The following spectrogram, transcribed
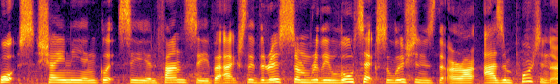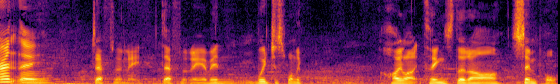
what's shiny and glitzy and fancy, but actually there is some really low tech solutions that are, are as important, aren't they? Definitely, definitely. I mean, we just want to highlight things that are simple,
